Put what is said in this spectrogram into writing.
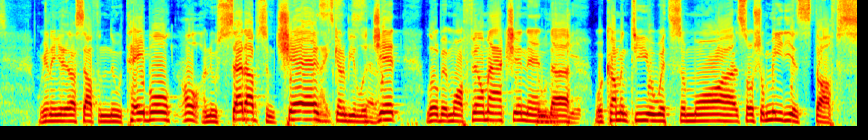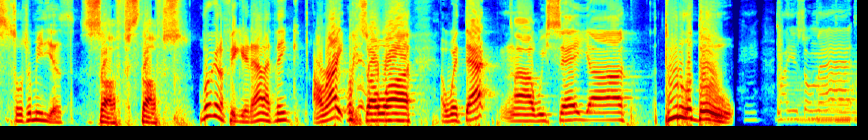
we're gonna get ourselves a new table, Oh. a new setup, some chairs. Nice it's gonna be setup. legit. A little bit more film action, and uh, we're coming to you with some more uh, social media stuffs, Social medias. stuff, stuffs. We're gonna figure it out. I think. All right. so uh, with that, uh, we say. Uh, Toodle a doo. Why you so mad?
